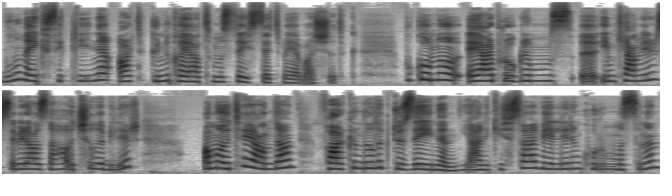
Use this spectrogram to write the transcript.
Bunun eksikliğini artık günlük hayatımızda hissetmeye başladık. Bu konu eğer programımız e, imkan verirse biraz daha açılabilir. Ama öte yandan farkındalık düzeyinin yani kişisel verilerin korunmasının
